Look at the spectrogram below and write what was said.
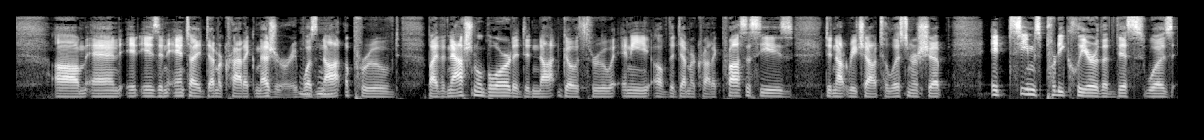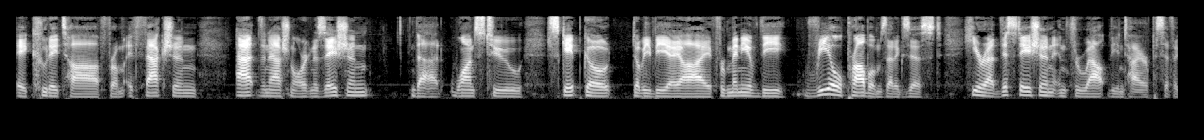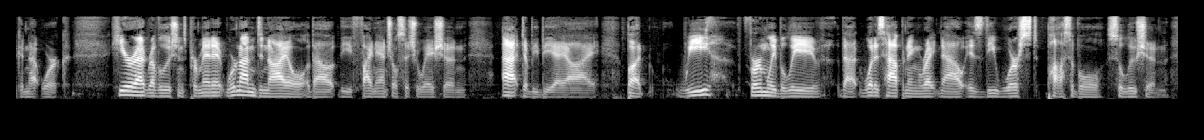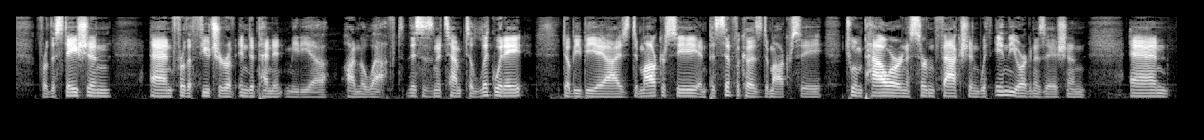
Um, and it is an anti democratic measure. It mm-hmm. was not approved by the national board. It did not go through any of the democratic processes, did not reach out to listenership. It seems pretty clear that this was a coup d'etat from a faction at the national organization that wants to scapegoat WBAI for many of the real problems that exist here at this station and throughout the entire Pacifica network. Here at Revolutions Per Minute, we're not in denial about the financial situation at WBAI, but we firmly believe that what is happening right now is the worst possible solution for the station and for the future of independent media on the left. This is an attempt to liquidate WBAI's democracy and Pacifica's democracy to empower a certain faction within the organization and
